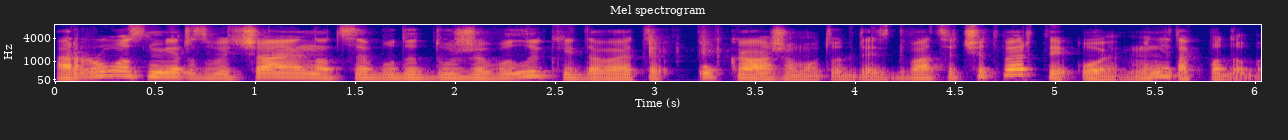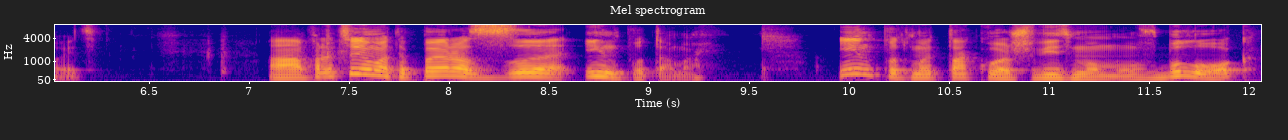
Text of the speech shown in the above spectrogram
розмір, звичайно, це буде дуже великий. Давайте укажемо тут десь 24. Ой, мені так подобається. А, Працюємо тепер з інпутами. Інпут ми також візьмемо в блок.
